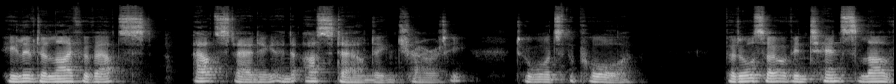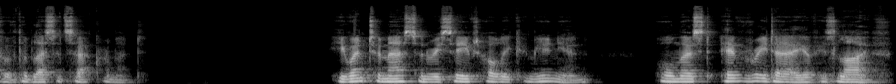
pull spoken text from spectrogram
He lived a life of outstanding and astounding charity towards the poor, but also of intense love of the Blessed Sacrament. He went to Mass and received Holy Communion almost every day of his life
